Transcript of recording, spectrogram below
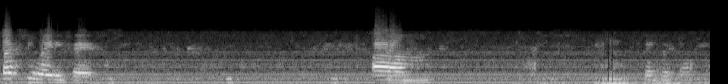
sexy lady face. Um, things like that.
